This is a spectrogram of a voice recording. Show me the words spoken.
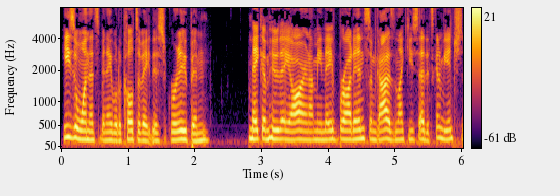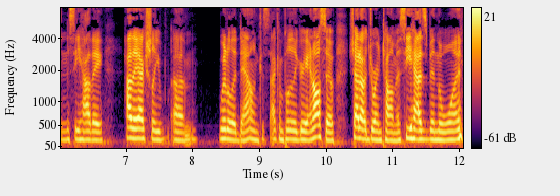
he's the one that's been able to cultivate this group and make them who they are. And I mean, they've brought in some guys, and like you said, it's going to be interesting to see how they how they actually um, whittle it down because I completely agree. And also, shout out Jordan Thomas. He has been the one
